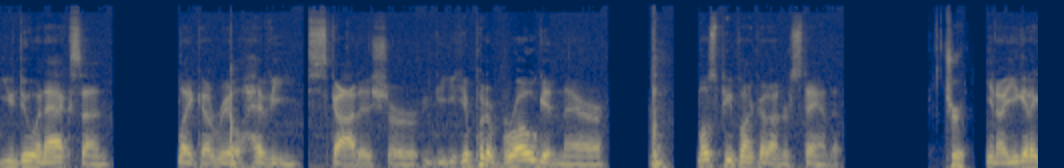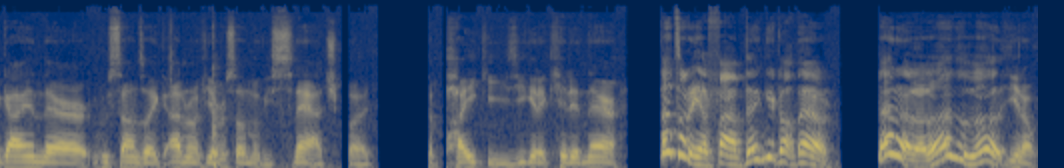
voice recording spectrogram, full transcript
you do an accent like a real heavy Scottish, or you you put a brogue in there, most people aren't going to understand it. True. You know, you get a guy in there who sounds like I don't know if you ever saw the movie Snatch, but the Pikeys. You get a kid in there. That's only a fab thing you got there. Da-da-da-da-da-da. You know,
